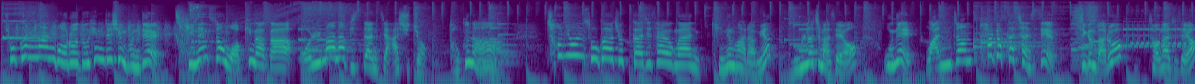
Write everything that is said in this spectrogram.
조금만 걸어도 힘드신 분들 기능성 워킹화가 얼마나 비싼지 아시죠? 더구나 천연 소가죽까지 사용한 기능화라면 놀라지 마세요. 오늘 완전 파격화 찬스 지금 바로 전화 주세요.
